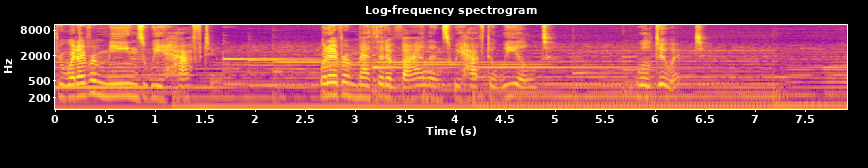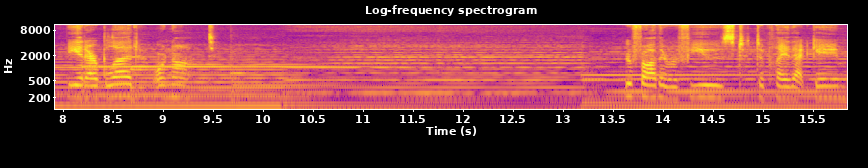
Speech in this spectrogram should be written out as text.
Through whatever means we have to, whatever method of violence we have to wield we'll do it, be it our blood or not. Your father refused to play that game.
